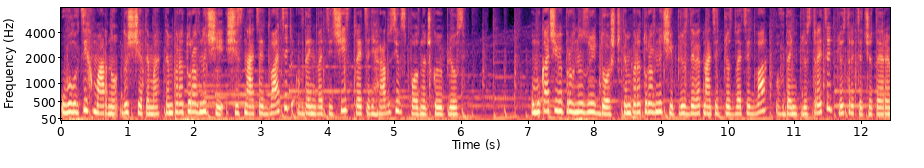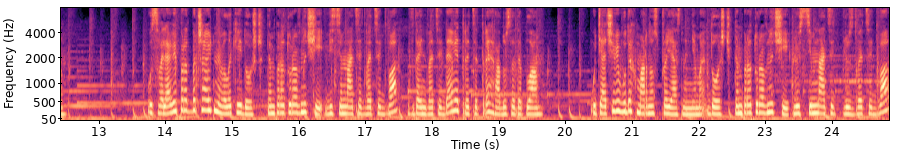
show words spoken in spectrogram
У Головці хмарно, дощитиме. Температура вночі 16-20, вдень 26-30 градусів з позначкою плюс. У Мукачеві прогнозують дощ. Температура вночі плюс 19, плюс 22, вдень плюс 30, плюс 34. У Сваляві передбачають невеликий дощ. Температура вночі 18-22, вдень 29-33 градуси тепла. У Тячеві буде хмарно з проясненнями. Дощ. Температура вночі плюс 17, плюс 22,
